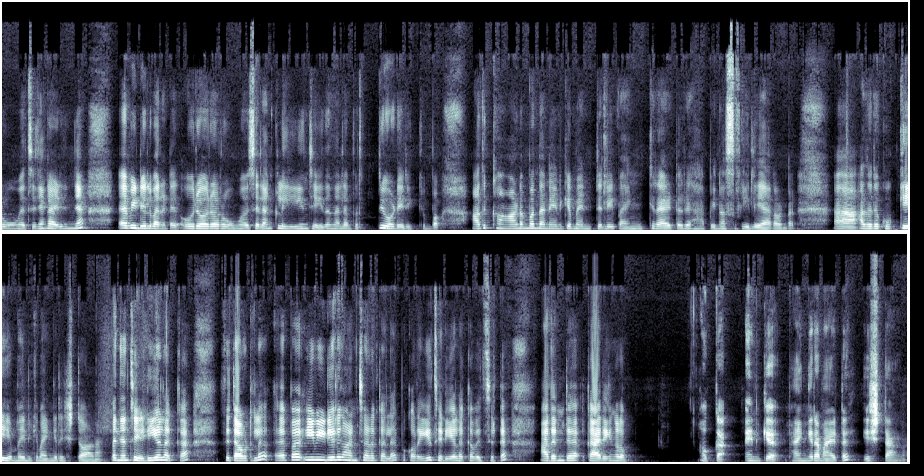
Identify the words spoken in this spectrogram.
റൂം വെച്ച് ഞാൻ കഴിഞ്ഞ വീഡിയോയിൽ പറഞ്ഞിട്ട് ഓരോരോ റൂം വെച്ചെല്ലാം ക്ലീൻ ചെയ്ത് നല്ല വൃത്തിയോടെ ഇരിക്കുമ്പോൾ അത് കാണാൻ കാണുമ്പം തന്നെ എനിക്ക് മെന്റലി ഭയങ്കരമായിട്ടൊരു ഹാപ്പിനെസ് ഫീൽ ചെയ്യാറുണ്ട്. അതിൽ കുക്ക് ചെയ്യുമ്പോൾ എനിക്ക് ഭയങ്കര ഇഷ്ടമാണ്. ഇപ്പം ഞാൻ ചെടികളൊക്കെ സിറ്റ് ഔട്ടിൽ ഇപ്പോൾ ഈ വീഡിയോയിൽ കാണിച്ച കണക്കല്ല ഇപ്പോൾ കുറേ ചെടികളൊക്കെ വെച്ചിട്ട് അതിന്റെ കാര്യങ്ങളും ഒക്കെ എനിക്ക് ഭയങ്കരമായിട്ട് ഇഷ്ടമാണ്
